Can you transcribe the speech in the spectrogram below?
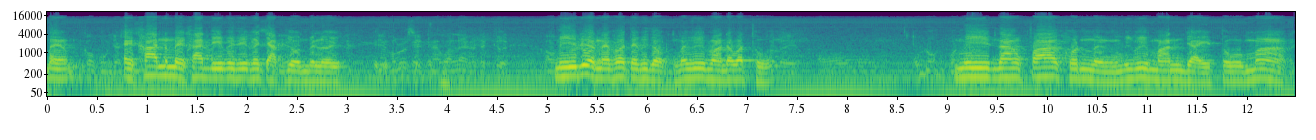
ไม่ก็คงจะไอ้ค้านนั้นไม่ค้านดีไปดีก็จับโยนไปเลยที่ผมรู้สึกนะวันแรกก็จะเกิดขามีเรื่องในพระไตรปิฎกไม่วิมานวัตถุก็เลยมีนางฟ้าคนหนึ่ง มีวิมานใหญ่โตมากไป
